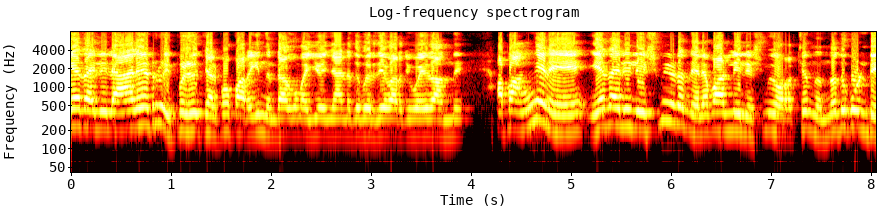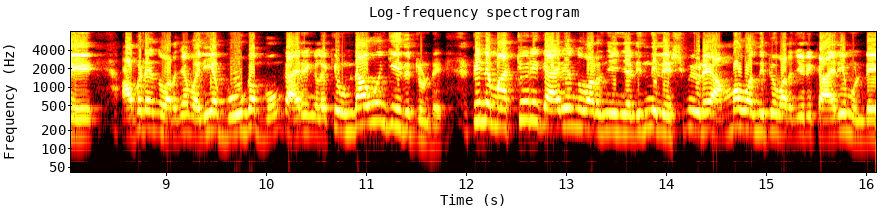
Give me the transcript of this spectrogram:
ഏതായാലും ലാലേട്ടനും ഇപ്പോഴും ചിലപ്പോൾ പറയുന്നുണ്ടാകും അയ്യോ ഞാനത് വെറുതെ പറഞ്ഞു പോയതാന്ന്. അപ്പൊ അങ്ങനെ ഏതായാലും ലക്ഷ്മിയുടെ നിലപാടിൽ ലക്ഷ്മി ഉറച്ചു നിന്നതുകൊണ്ട് അവിടെ എന്ന് പറഞ്ഞാൽ വലിയ ഭൂകമ്പവും കാര്യങ്ങളൊക്കെ ഉണ്ടാവുകയും ചെയ്തിട്ടുണ്ട്. പിന്നെ മറ്റൊരു കാര്യം എന്ന് പറഞ്ഞു കഴിഞ്ഞാൽ ഇന്ന് ലക്ഷ്മിയുടെ അമ്മ വന്നിട്ട് പറഞ്ഞൊരു കാര്യമുണ്ട്.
